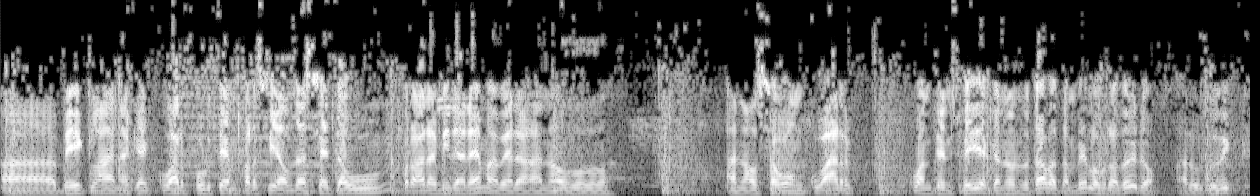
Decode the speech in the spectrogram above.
Uh, bé, clar, en aquest quart portem parcial de 7 a 1, però ara mirarem a veure en el, en el segon quart quant temps feia, que no notava també l'Obradoiro. Ara us ho dic.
